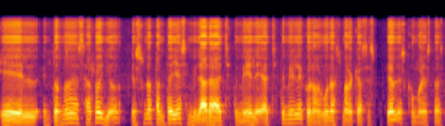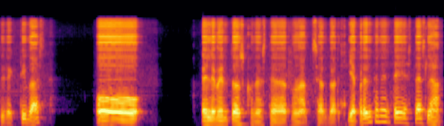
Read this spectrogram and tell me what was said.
el entorno de desarrollo es una pantalla similar a HTML, HTML con algunas marcas especiales como estas directivas o elementos con este Runat Server. Y aparentemente esta es la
